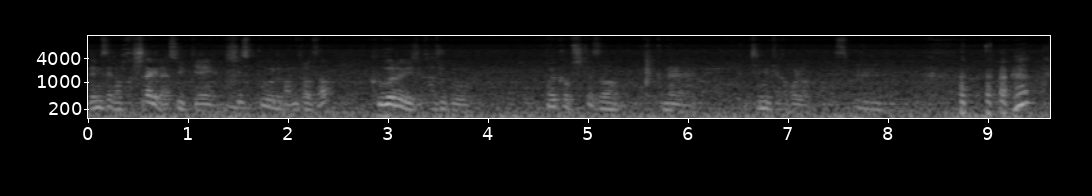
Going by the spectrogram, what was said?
냄새가 확실하게 날 수 있게 시스프를 만들어서 그거를 이제 가지고 벌크업 시켜서 그날 재밌게 가보려고 음.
